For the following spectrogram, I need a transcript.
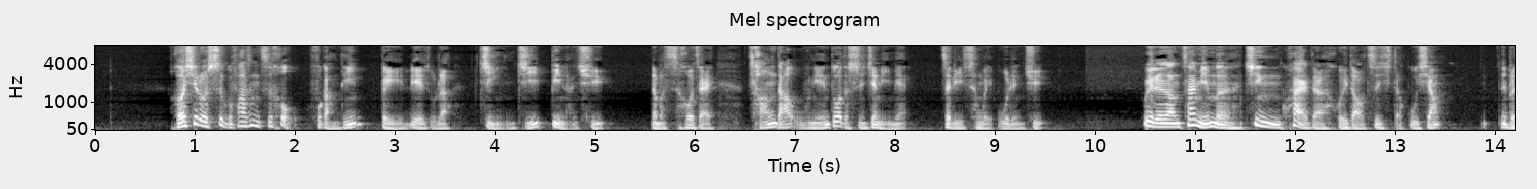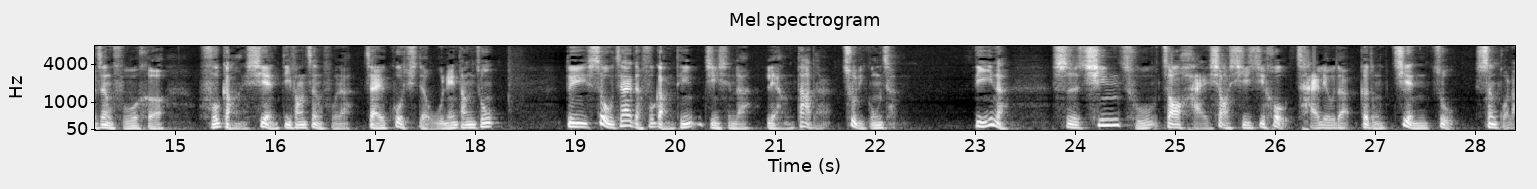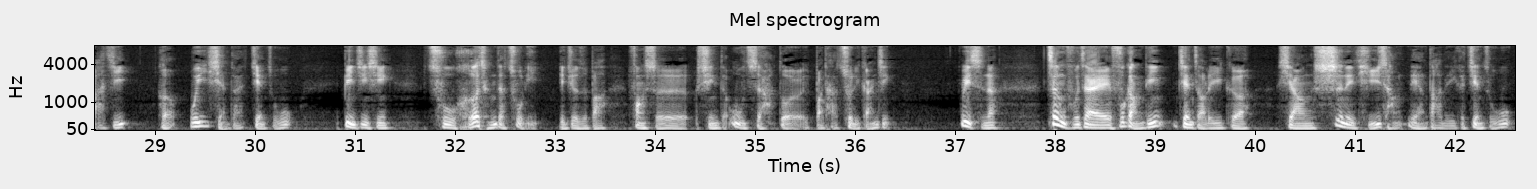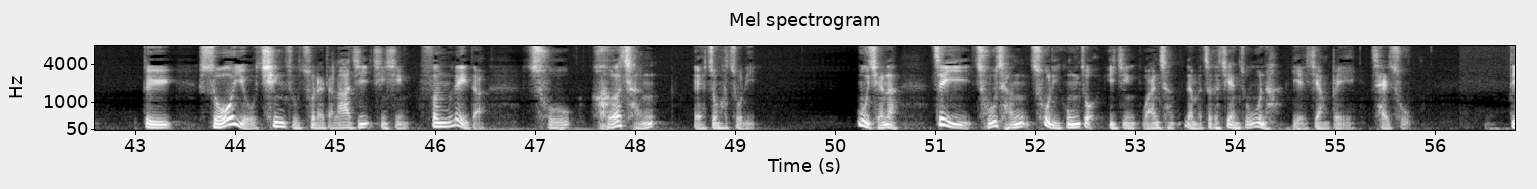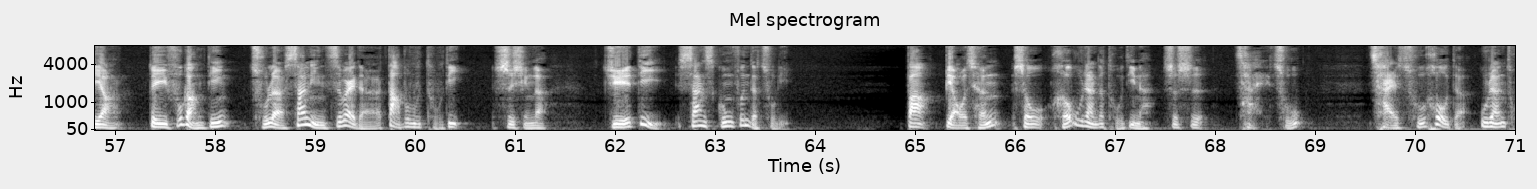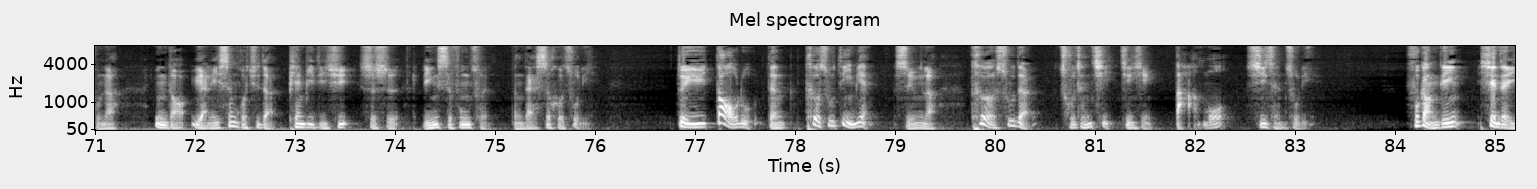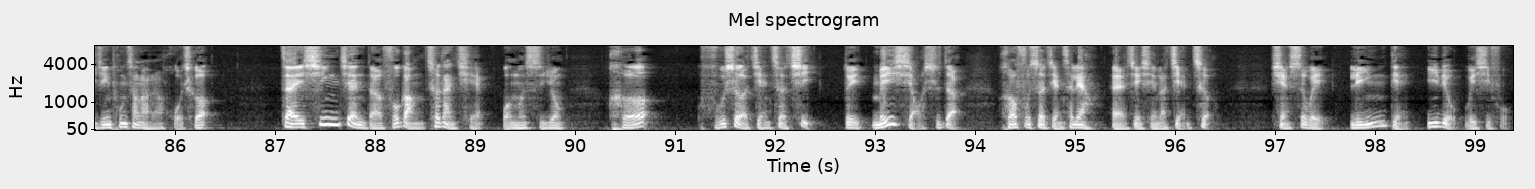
核泄漏事故发生之后，福冈町被列入了紧急避难区。那么此后，在长达五年多的时间里面，这里成为无人区。为了让灾民们尽快的回到自己的故乡，日本政府和福冈县地方政府呢，在过去的五年当中，对受灾的福冈町进行了两大的处理工程。第一呢。是清除遭海啸袭击后残留的各种建筑生活垃圾和危险的建筑物，并进行储合成的处理，也就是把放射性的物质啊都把它处理干净。为此呢，政府在福冈町建造了一个像室内体育场那样大的一个建筑物，对于所有清除出来的垃圾进行分类的除合成，哎，综合处理。目前呢。这一除尘处理工作已经完成，那么这个建筑物呢也将被拆除。第二，对福冈町除了山林之外的大部分土地，实行了掘地三十公分的处理，把表层受核污染的土地呢实施采除，采除后的污染土呢用到远离生活区的偏僻地区实施临时封存，等待事后处理。对于道路等特殊地面，使用了特殊的。除尘器进行打磨吸尘处理。福冈町现在已经通上了火车，在新建的福冈车站前，我们使用核辐射检测器对每小时的核辐射检测量，哎，进行了检测，显示为零点一六微西弗。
